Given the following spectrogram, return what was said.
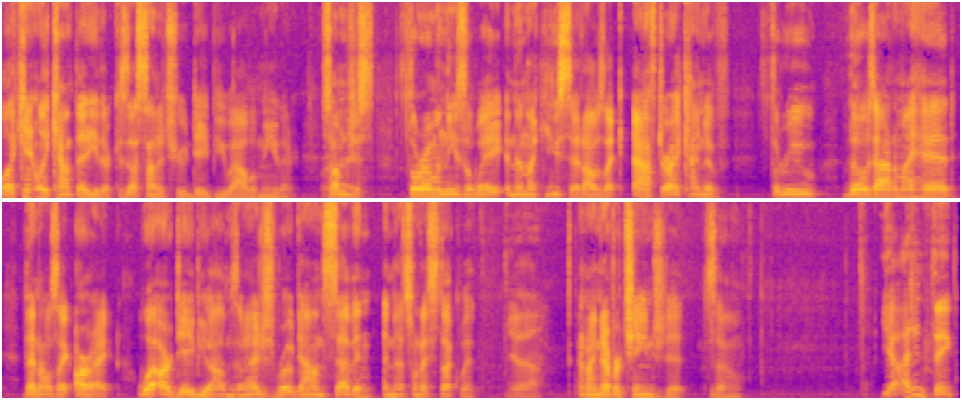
well, I can't really count that either because that's not a true debut album either. So I'm just throwing these away. And then, like you said, I was like, after I kind of threw those out of my head, then I was like, all right, what are debut albums? And I just wrote down seven, and that's what I stuck with Yeah. and I never changed it. Hmm. So Yeah, I didn't think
